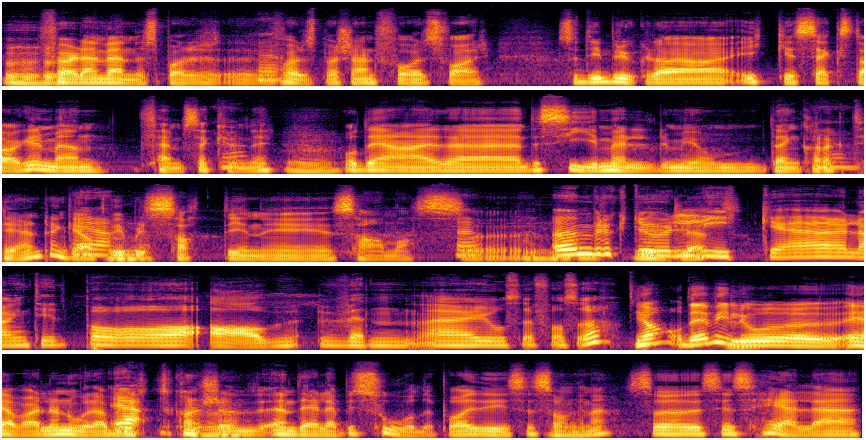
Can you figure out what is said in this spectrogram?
før den venneforespørselen får svar. Så de bruker da ikke seks dager, men fem sekunder. Og det, er, eh, det sier veldig mye om den karakteren, tenker jeg. At vi blir satt inn i Sanas Ja. eh, Og hun brukte jo virkelighet. like lang tid på å avvenne Josef også. Ja, og det ville jo Eva eller Nora Ja. brukt kanskje en- en del episoder på i de sesongene. Så jeg syns hele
